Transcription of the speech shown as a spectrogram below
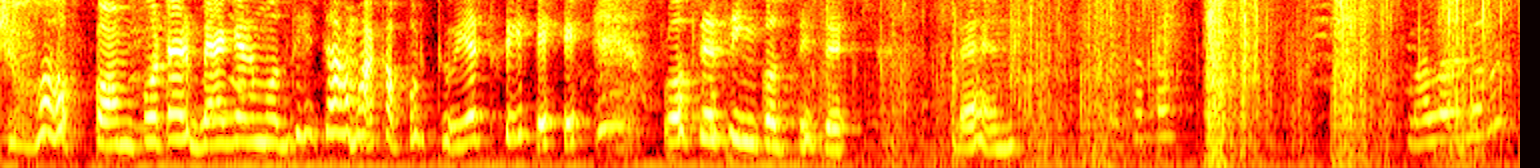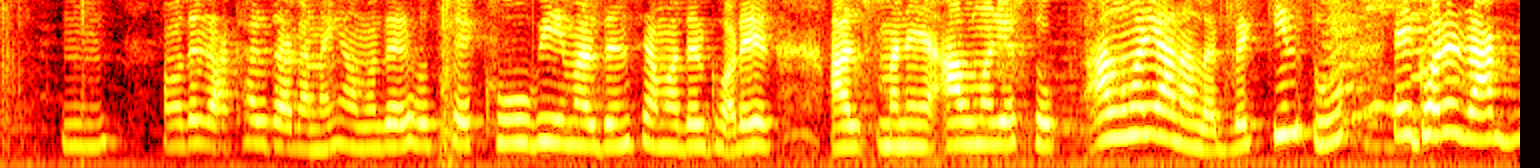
সব কম্পিউটার ব্যাগের মধ্যে জামা কাপড় ধুয়ে ধুয়ে প্রসেসিং করতেছে। দেখেন। ভালো হলো না? হুম, আমাদের রাখার জায়গা নাই। আমাদের হচ্ছে খুবই ইমার্জেন্সি আমাদের ঘরের আল মানে আলমারি আর শোক আলমারি আনা লাগবে। কিন্তু এই ঘরে রাখব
